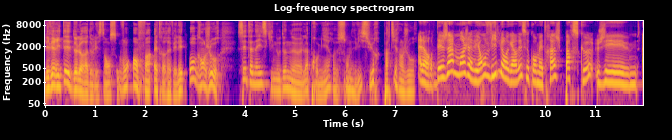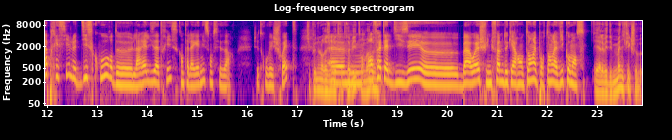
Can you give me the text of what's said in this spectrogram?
les vérités de leur adolescence vont enfin être révélées au grand jour. C'est Anaïs qui nous donne euh, la première, euh, son avis sur Partir un jour. Alors déjà, moi j'avais envie de le regarder ce court métrage parce que j'ai euh, apprécié le discours de la réalisatrice quand elle a gagné son César. J'ai trouvé chouette. Tu peux nous le résumer très très vite Euh, en mode en fait, elle disait euh, bah ouais, je suis une femme de 40 ans et pourtant la vie commence. Et elle avait des magnifiques cheveux.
